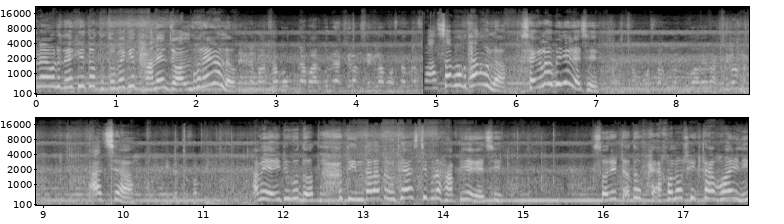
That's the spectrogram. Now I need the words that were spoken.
আমি বলি দেখি তো তবে কি ধানে জল ধরে গেল? সেগুলো বাচ্চা ভোগ ধানগুলো? সেগুলোও ভিজে গেছে? আচ্ছা। তো আমি এইটুকু তিনতলাতে উঠে আসছি পুরো হাঁপিয়ে গেছি। শরীরটা তো এখনও ঠিকঠাক হয়নি।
